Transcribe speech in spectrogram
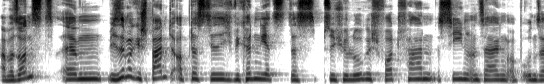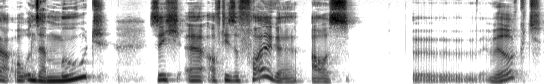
Aber sonst, ähm, wir sind mal gespannt, ob das sich, wir können jetzt das psychologisch fortfahren ziehen und sagen, ob unser, unser Mood sich äh, auf diese Folge auswirkt. Äh, wirkt.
